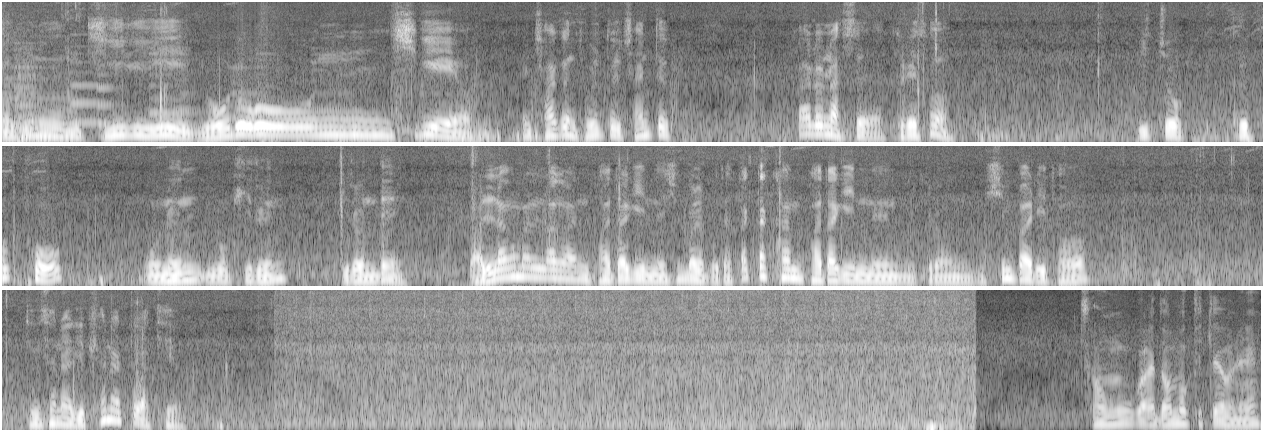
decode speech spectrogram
여기는 길이 요런 식이에요. 작은 돌들 잔뜩 깔아놨어요. 그래서 이쪽 그 폭포 오는 요 길은 이런데 말랑말랑한 바닥이 있는 신발보다 딱딱한 바닥이 있는 그런 신발이 더 등산하기 편할 것 같아요. 정오가 넘었기 때문에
